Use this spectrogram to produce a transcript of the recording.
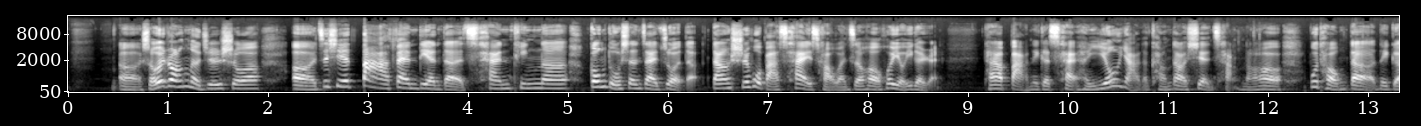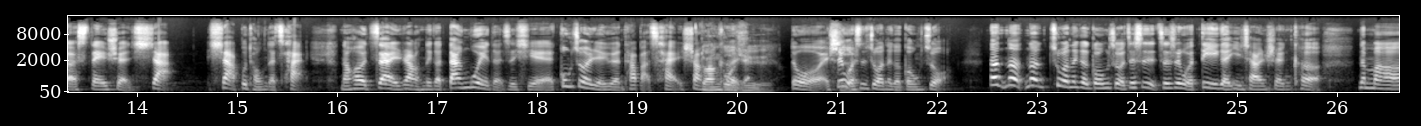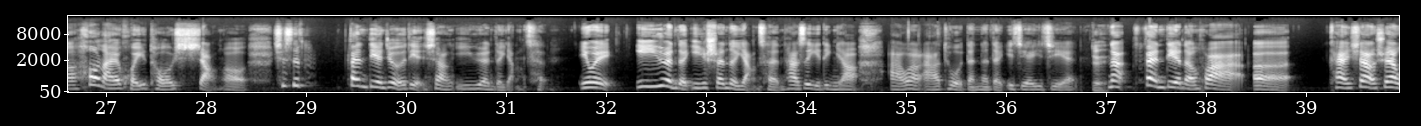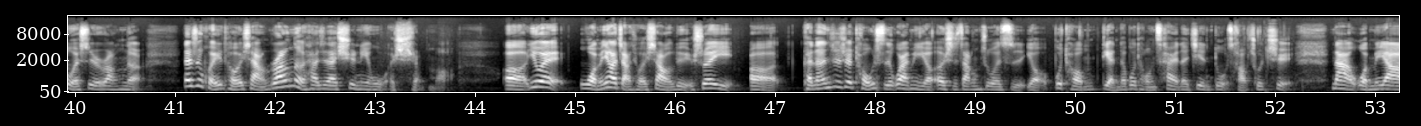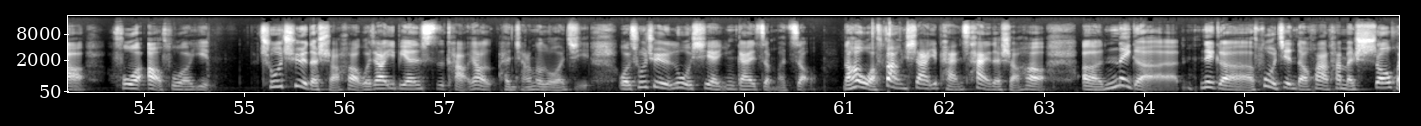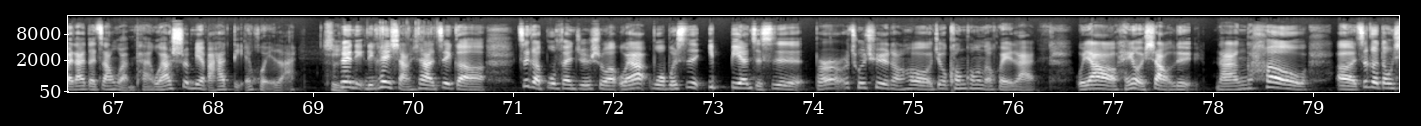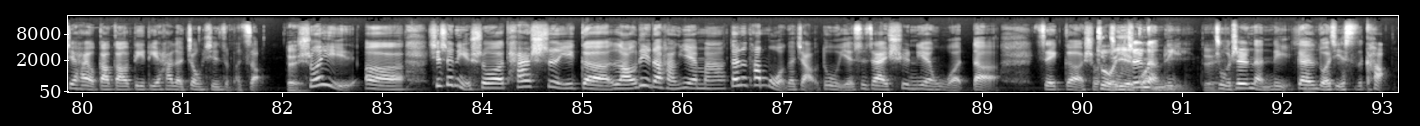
呃，所谓 runner 就是说，呃，这些大饭店的餐厅呢，工读生在做的。当师傅把菜炒完之后，会有一个人，他要把那个菜很优雅的扛到现场，然后不同的那个 station 下下不同的菜，然后再让那个单位的这些工作人员他把菜上给客人。对，所以我是做那个工作。那那那做那个工作，这是这是我第一个印象深刻。那么后来回头想哦，其实。饭店就有点像医院的养成，因为医院的医生的养成，他是一定要 R one R two 等等等一阶一阶。对，那饭店的话，呃，看像虽然我是 runner，但是回头想 runner 他是在训练我什么？呃，因为我们要讲求效率，所以呃，可能就是同时外面有二十张桌子，有不同点的不同菜的进度炒出去，那我们要 four out four in。出去的时候，我就要一边思考，要很强的逻辑。我出去路线应该怎么走？然后我放下一盘菜的时候，呃，那个那个附近的话，他们收回来的脏碗盘，我要顺便把它叠回来。所以你你可以想象这个这个部分，就是说，我要我不是一边只是不出去，然后就空空的回来，我要很有效率。然后呃，这个东西还有高高低低，它的重心怎么走？对，所以呃，其实你说它是一个劳力的行业吗？但是它某个角度也是在训练我的这个组织能力、组织能力跟逻辑思考。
